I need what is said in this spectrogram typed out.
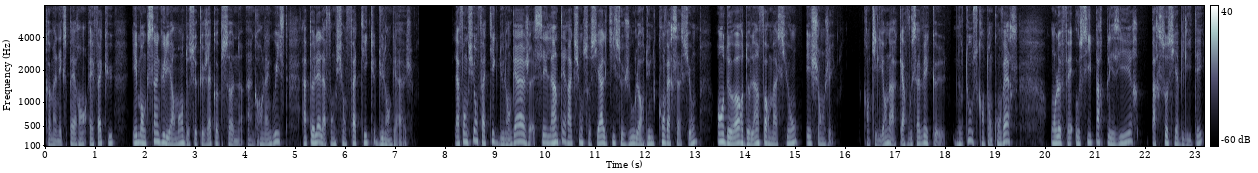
comme un expert en FAQ, et manque singulièrement de ce que Jacobson, un grand linguiste, appelait la fonction fatigue du langage. La fonction fatigue du langage, c'est l'interaction sociale qui se joue lors d'une conversation, en dehors de l'information échangée. Quand il y en a, car vous savez que nous tous, quand on converse, on le fait aussi par plaisir, par sociabilité,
